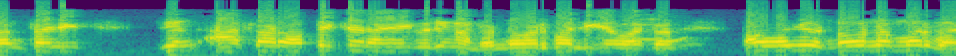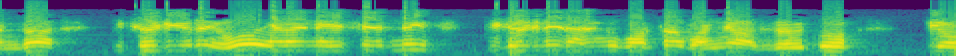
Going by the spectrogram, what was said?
जनताले जुन आशा र अपेक्षा राखेको थियौँ हाम्रो नगरपालिकाबाट अब यो नौ नम्बर भन्दा पिछडिएरै हो यसलाई नै यसरी नै पिछडी नै राख्नुपर्छ भन्ने हजुरहरूको त्यो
